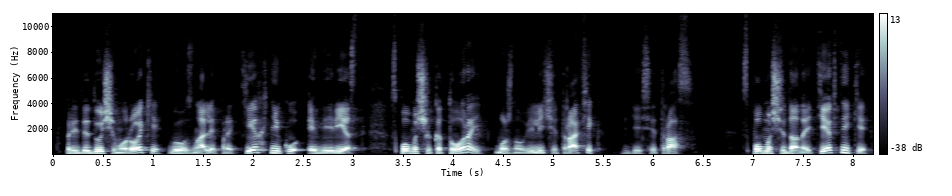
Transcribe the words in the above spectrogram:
В предыдущем уроке вы узнали про технику Эверест, с помощью которой можно увеличить трафик в 10 раз. С помощью данной техники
